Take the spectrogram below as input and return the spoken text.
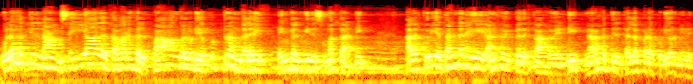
உலகத்தில் நாம் செய்யாத தவறுகள் பாவங்களுடைய குற்றங்களை எங்கள் மீது சுமத்தாட்டி அதற்குரிய தண்டனையை அனுபவிப்பதற்காக வேண்டி நரகத்தில் தள்ளப்படக்கூடிய ஒரு நிலை.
